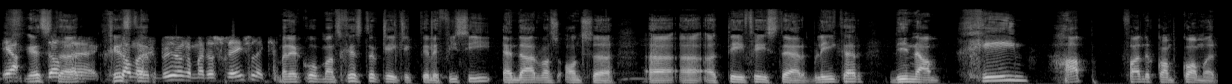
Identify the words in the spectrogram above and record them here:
ja, gister- dan eh, kan dat gebeuren, maar dat is vreselijk. Meneer Koopmans, gisteren keek ik televisie... en daar was onze eh, eh, eh, tv-ster Bleker. Die nam geen hap van de komkommer.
